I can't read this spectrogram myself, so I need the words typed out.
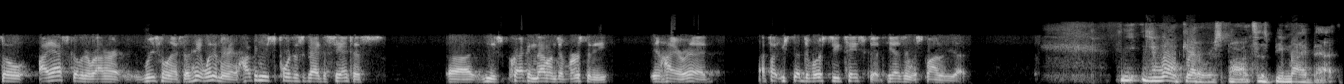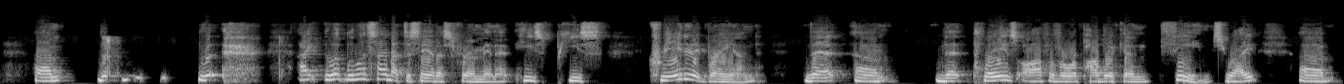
So I asked Governor Rauner recently. I said, "Hey, wait a minute. How can you support this guy DeSantis? Uh, he's cracking down on diversity in higher ed. I thought you said diversity tastes good." He hasn't responded yet you won't get a response, is be my bet. Um, the, the, I, let, let's talk about DeSantis for a minute. He's he's created a brand that um, that plays off of a Republican themes, right? Um,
